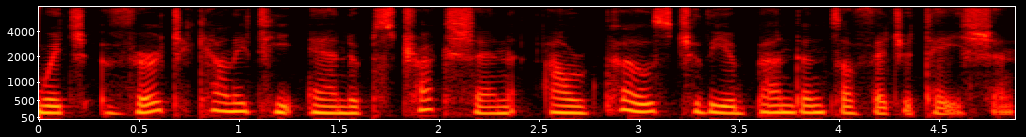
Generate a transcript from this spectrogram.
which verticality and obstruction are opposed to the abundance of vegetation.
